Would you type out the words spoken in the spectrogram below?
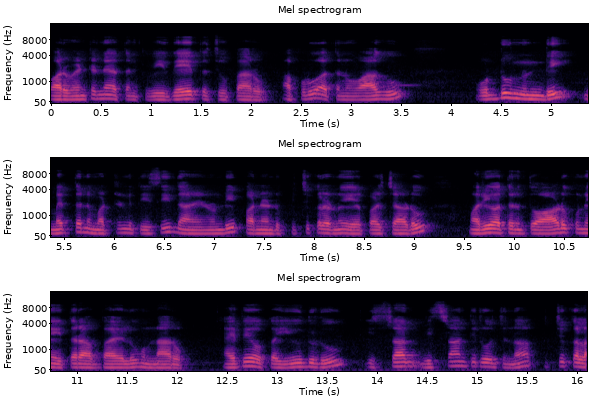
వారు వెంటనే అతనికి విధేయత చూపారు. అప్పుడు అతను వాగు ఒడ్డు నుండి మెత్తని మట్టిని తీసి దాని నుండి పన్నెండు పిచ్చుకలను ఏర్పరిచాడు మరియు అతనితో ఆడుకునే ఇతర అబ్బాయిలు ఉన్నారు. అయితే ఒక యూదుడు విశ్రా విశ్రాంతి రోజున పిచ్చుకల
